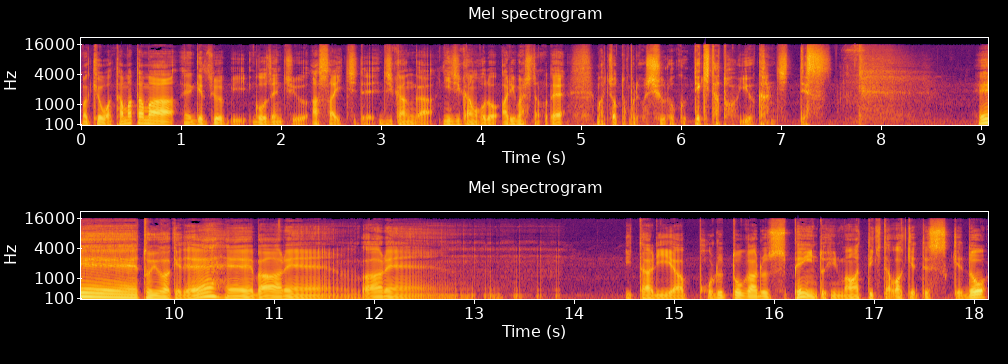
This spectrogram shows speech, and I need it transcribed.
まあ、今日はたまたま月曜日午前中朝一で時間が2時間ほどありましたので、まあ、ちょっとこれを収録できたという感じです。えー、というわけで、えー、バーレーン、バーレーン、イタリア、ポルトガル、スペインというふうに回ってきたわけですけど、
